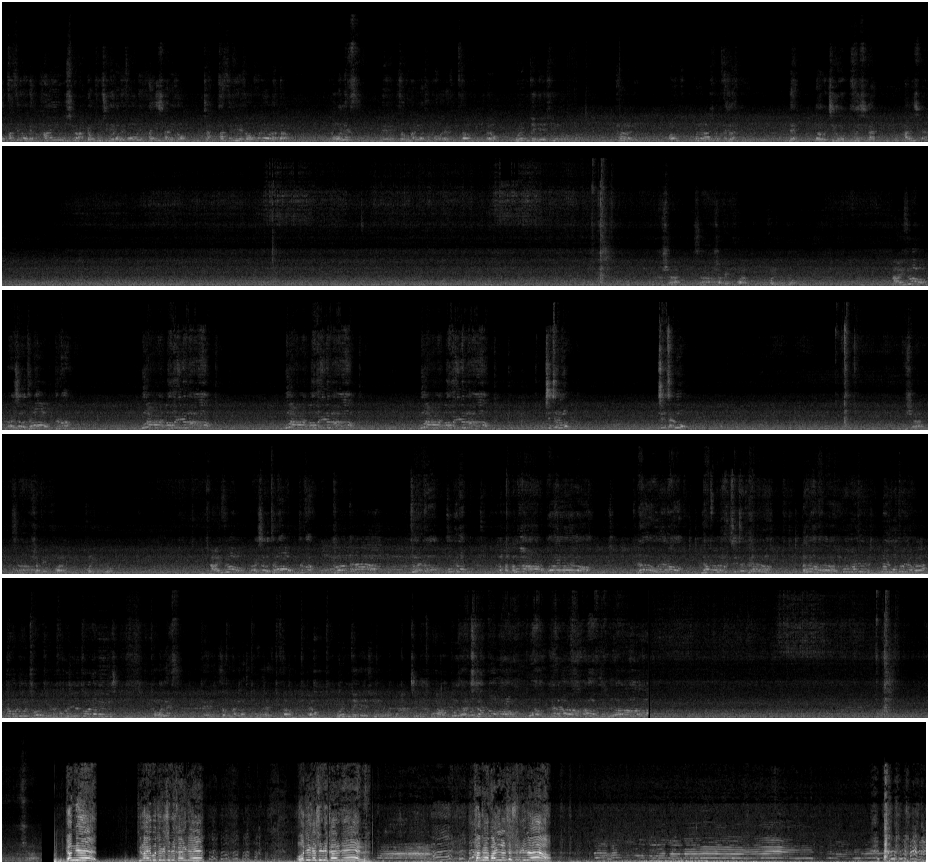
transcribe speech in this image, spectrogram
그렇죠. 파스리온에 하이 시간 명품 시계에 거래서 우리 하이 시간에서 자 파스리에서 홀레를 한다. 롤렉스. 네, 서브마리가 상품을 부상을 드리니까요. 오늘부터 이게 시행이 되거든요. 편안하게. 어, 홀레 하시면 가져가시면 됩니다. 네, 여러분 지금은 무슨 시간? 하이 시간. 샷. 샷 페인트 좋아요. 거리 좋은데요? 나이스! 나이스! 들어! 들어가! 우와! 어디를 봐! 우와! 어디를 봐! 우와! 어디를 봐! 진짜로? 진짜로? 샷. 샷 페인트 좋아요. 거리 좋은데요? 나이스! 나이스! 들어! 들어가! 들어갔다! 들어갔다! 홈런! 우와! 와! 야, 호레라! 야, 오늘 진짜 대단하다! 우와! 이거! 야, 이거 어떡하냐! 야, 오늘 처음 치는 선물 1년 동안 하는 롤렉스! 네, 서브마리가 상품을 부담을 드리니까요. 오늘부터 이게 시행이 되거든요. 와, 진짜! 형님! 드라이브 중이십니까, 형님? 어디 가십니까, 형님? 화가 많이 나셨습니다!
